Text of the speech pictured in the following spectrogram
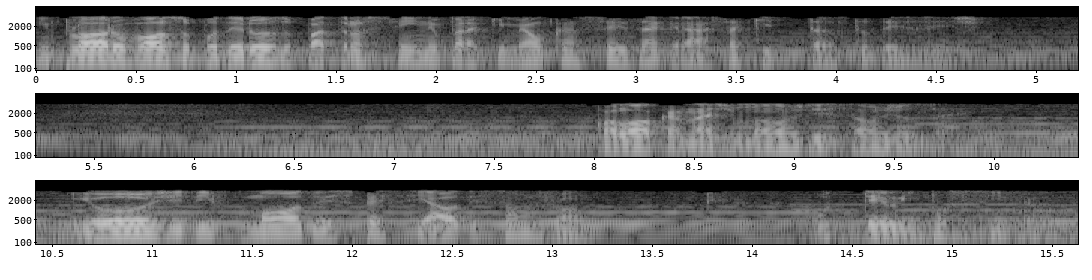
imploro o vosso poderoso patrocínio para que me alcanceis a graça que tanto desejo. Coloca nas mãos de São José, e hoje de modo especial de São João, o teu impossível.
